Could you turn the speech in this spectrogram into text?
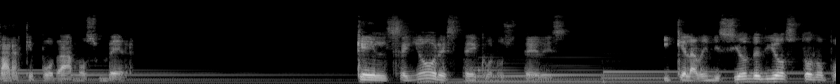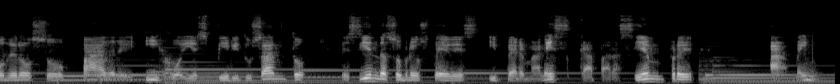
para que podamos ver. Que el Señor esté con ustedes y que la bendición de Dios Todopoderoso, Padre, Hijo y Espíritu Santo, descienda sobre ustedes y permanezca para siempre. Amén.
